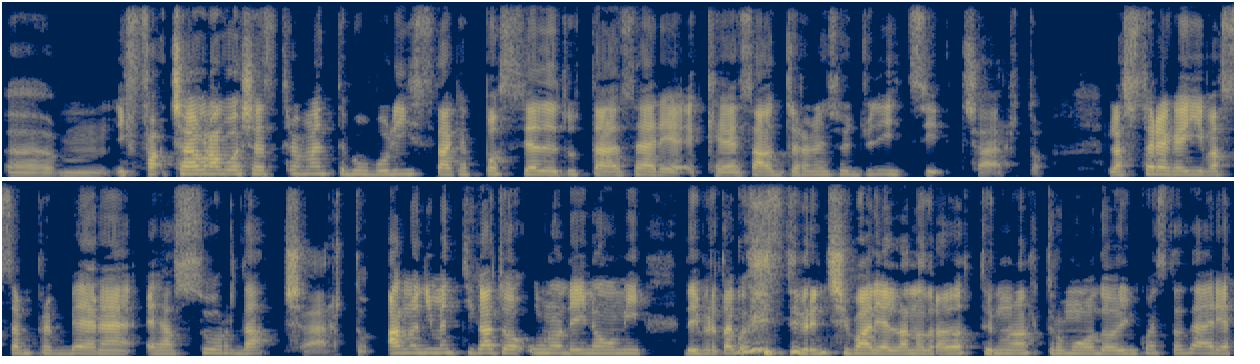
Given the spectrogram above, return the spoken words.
Um, fa- c'è una voce estremamente populista che possiede tutta la serie e che esagera nei suoi giudizi? Certo. La storia che gli va sempre bene è assurda? Certo. Hanno dimenticato uno dei nomi dei protagonisti principali e l'hanno tradotto in un altro modo in questa serie?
